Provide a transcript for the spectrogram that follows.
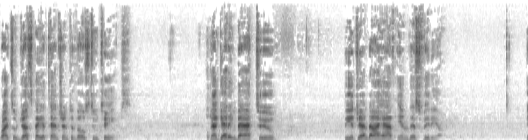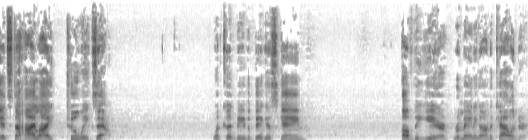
Right? So just pay attention to those two teams. Now, getting back to the agenda I have in this video, it's to highlight two weeks out what could be the biggest game of the year remaining on the calendar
